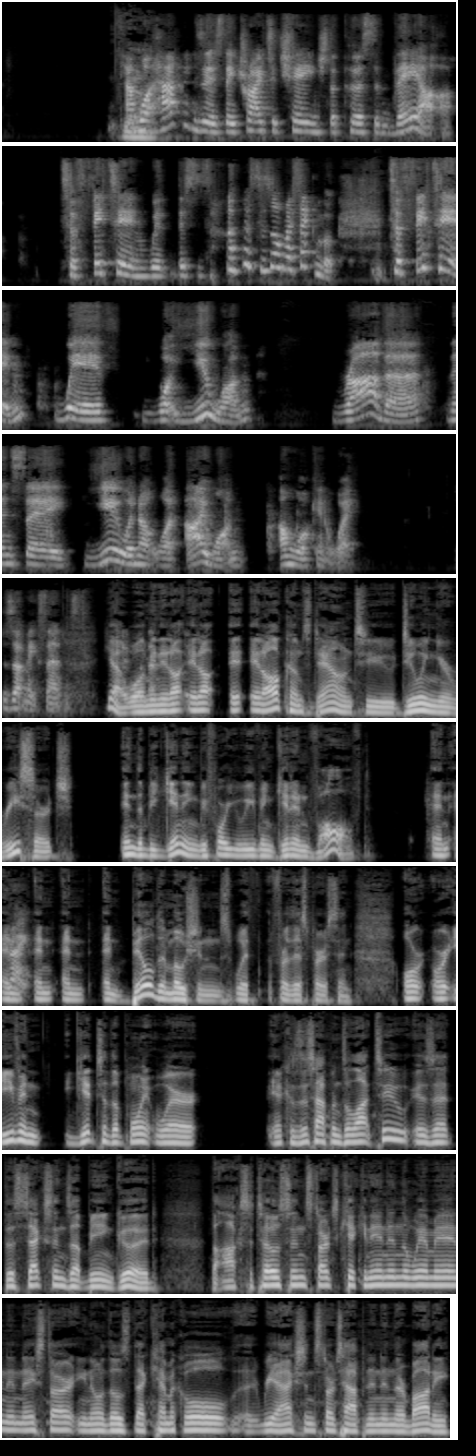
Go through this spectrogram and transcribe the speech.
Yeah. And what happens is they try to change the person they are to fit in with this is this is all my second book to fit in with what you want rather than say you are not what I want I'm walking away does that make sense Yeah, well, I mean, it all it all it, it all comes down to doing your research in the beginning before you even get involved, and and Right. and and and build emotions with for this person, or or even get to the point where, yeah, because this happens a lot too, is that the sex ends up being good. The oxytocin starts kicking in in the women, and they start, you know, those that chemical uh, reaction starts happening in their body,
